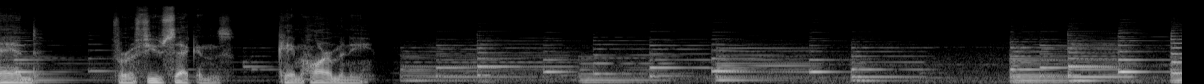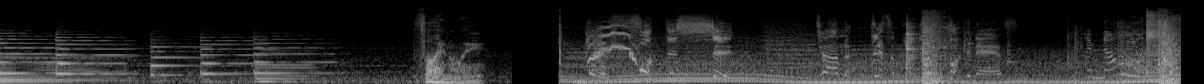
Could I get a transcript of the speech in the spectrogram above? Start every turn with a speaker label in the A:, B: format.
A: And, for a few seconds, came harmony. Finally.
B: Fuck this shit! Time to discipline your fucking ass!
C: I'm not your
